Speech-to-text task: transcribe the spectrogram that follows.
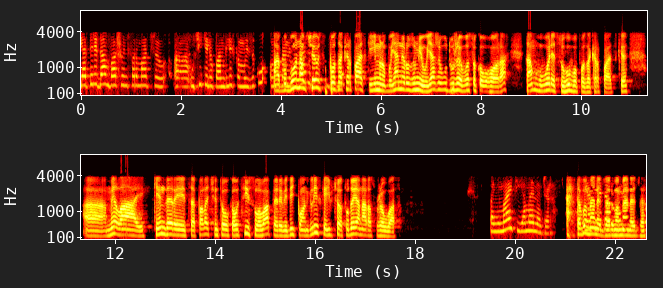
Я передам вашу информацию а, учителю по английскому языку. Он А вами бо навчився по-закарпатськи, іменно, бо я не розумів. Я живу дуже високо в горах, там говорять сугубо по-закарпатськи. А, Милай, кіндериця, палачинтовка, оці слова переведіть по-англійськи і все, туди я нараз вже у вас. Понимаете, я менеджер. Ех, Та ви Я менеджер, передам ви вашу менеджер.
